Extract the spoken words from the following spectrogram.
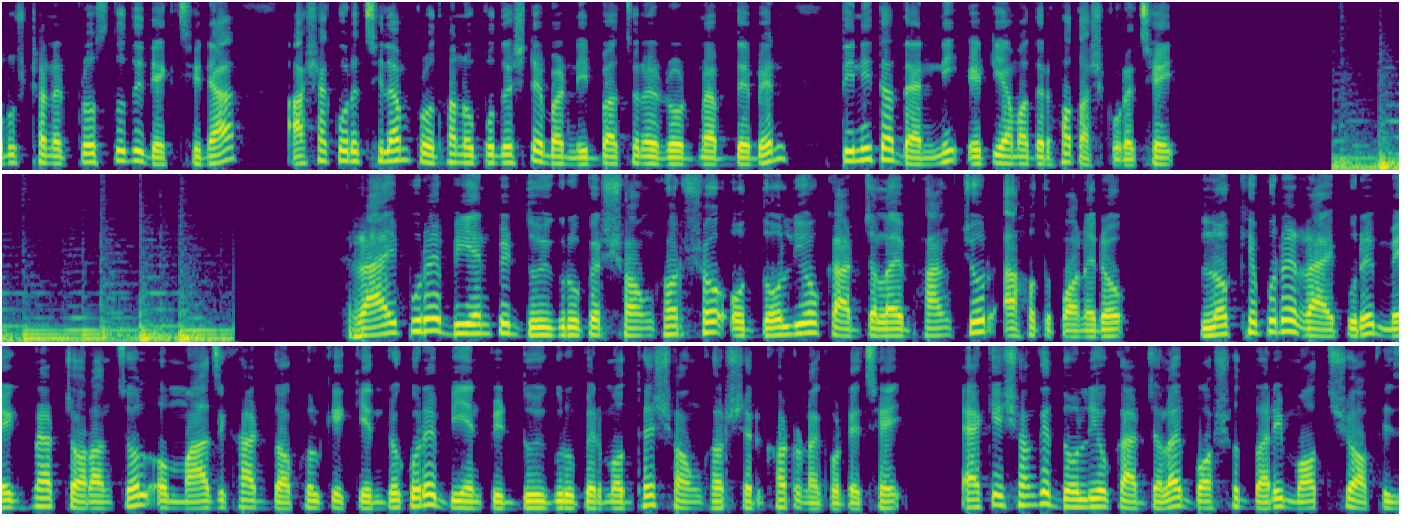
অনুষ্ঠানের প্রস্তুতি দেখছি না। আশা করেছিলাম প্রধান উপদেষ্টা এবার নির্বাচনের রোডম্যাপ দেবেন। তিনি তা দেননি, এটি আমাদের হতাশ করেছে। রায়পুরে বিএনপির দুই গ্রুপের সংঘর্ষ ও দলীয় কার্যালয়ে ভাঙচুর আহত পনেরো। লক্ষ্মীপুরে রায়পুরে মেঘনার চরাঞ্চল ও মাঝঘাট দখলকে কেন্দ্র করে বিএনপির দুই গ্রুপের মধ্যে সংঘর্ষের ঘটনা ঘটেছে। একই সঙ্গে দলীয় কার্যালয় বসতবাড়ি মৎস্য অফিস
